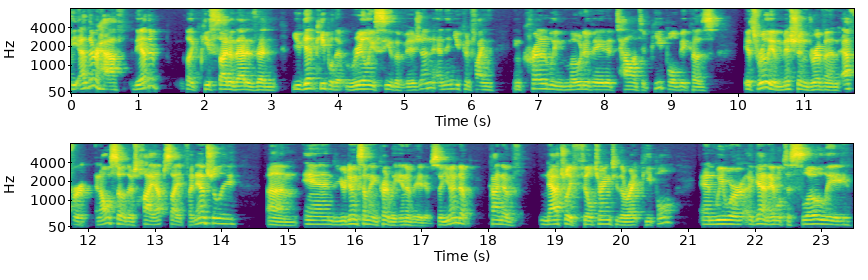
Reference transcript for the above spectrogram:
the other half the other like piece side of that is then you get people that really see the vision and then you can find incredibly motivated talented people because it's really a mission driven effort and also there's high upside financially um, and you're doing something incredibly innovative so you end up kind of naturally filtering to the right people and we were again able to slowly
